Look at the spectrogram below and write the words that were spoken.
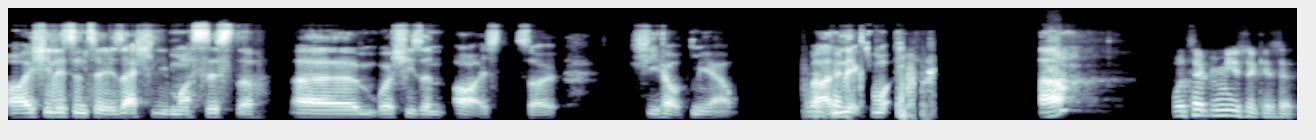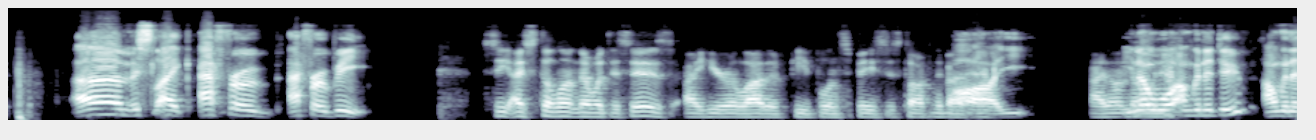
I actually listen to it. It's actually my sister, um, where she's an artist. So she helped me out. What uh, what? Huh? What type of music is it? Um, it's like Afro Afro beat. See, I still don't know what this is. I hear a lot of people in spaces talking about. Oh, I don't. You know, know what I'm gonna do? I'm gonna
